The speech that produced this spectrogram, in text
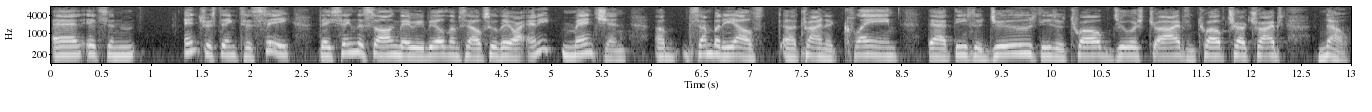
And it's in interesting to see. They sing the song, they reveal themselves who they are. Any mention of somebody else uh, trying to claim that these are Jews, these are 12 Jewish tribes and 12 church tribes? No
